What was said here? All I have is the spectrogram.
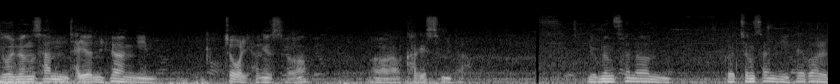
유명산 자연휴양림 쪽을 향해서 어, 가겠습니다. 유명산은 그 정상이 해발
